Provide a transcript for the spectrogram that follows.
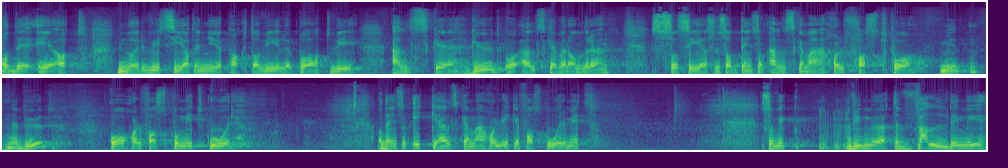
Og det er at når vi sier at den nye pakta hviler på at vi elsker Gud og elsker hverandre, så sier Jesus at den som elsker meg, holder fast på mine bud og hold fast på mitt ord. Og den som ikke elsker meg, holder ikke fast på ordet mitt. Så vi, vi møter veldig mye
